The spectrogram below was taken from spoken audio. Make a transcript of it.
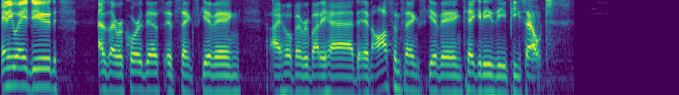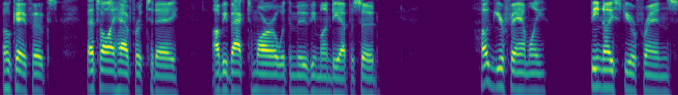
Anyway, dude, as I record this, it's Thanksgiving. I hope everybody had an awesome Thanksgiving. Take it easy. Peace out. Okay, folks, that's all I have for today. I'll be back tomorrow with the Movie Monday episode. Hug your family, be nice to your friends,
